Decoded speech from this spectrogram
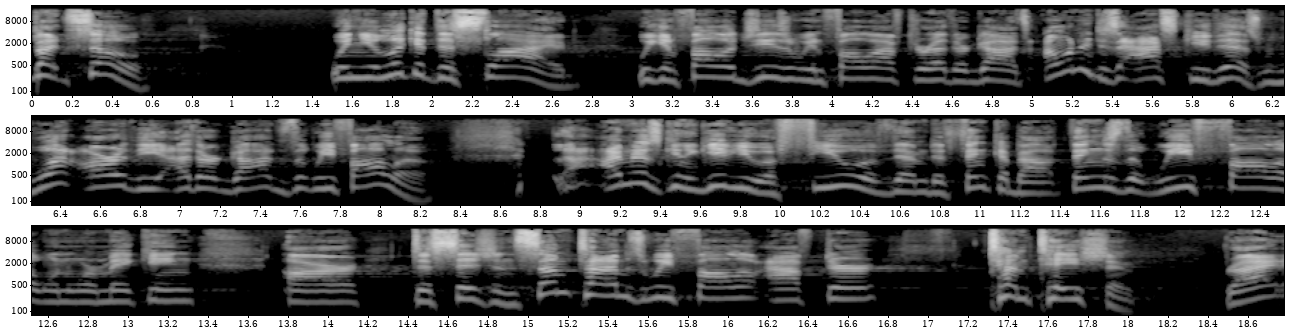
But so, when you look at this slide, we can follow Jesus, we can follow after other gods. I want to just ask you this what are the other gods that we follow? I'm just going to give you a few of them to think about, things that we follow when we're making our decisions. Sometimes we follow after temptation, right?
